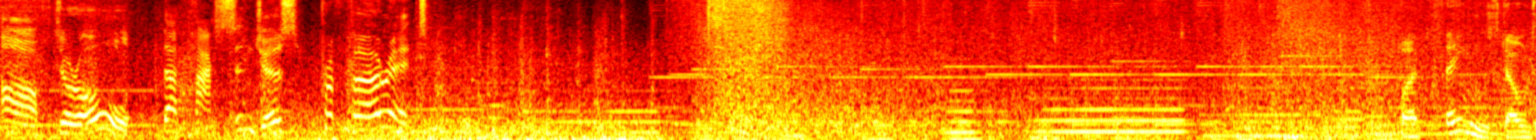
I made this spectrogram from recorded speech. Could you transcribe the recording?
After all, the passengers prefer it. But things don't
